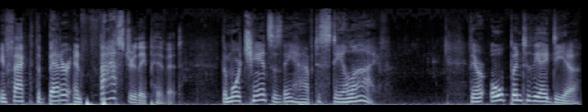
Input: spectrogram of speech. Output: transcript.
In fact, the better and faster they pivot, the more chances they have to stay alive. They're open to the idea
